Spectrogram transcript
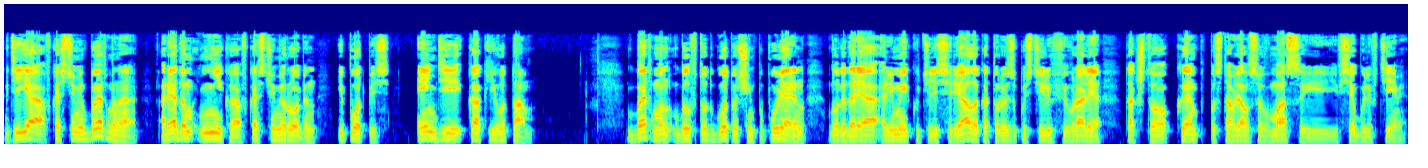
где я в костюме Бэтмена, а рядом Ника в костюме Робин и подпись «Энди, как его там». Бэтмен был в тот год очень популярен благодаря ремейку телесериала, который запустили в феврале, так что Кэмп поставлялся в массы и все были в теме.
